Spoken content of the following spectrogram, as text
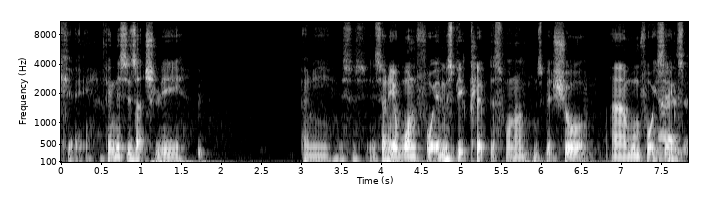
Okay. I think this is actually only this is it's only a 140. It must be a clip. This one. huh? It's a bit short. Uh, 146. is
